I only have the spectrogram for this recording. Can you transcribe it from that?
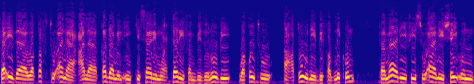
فإذا وقفت أنا على قدم الانكسار معترفا بذنوبي وقلت أعطوني بفضلكم فما لي في سؤالي شيء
